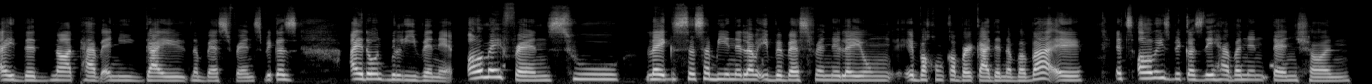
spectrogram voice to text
I did not have any guy na best friends because I don't believe in it. All my friends who like sasabihin nila ibe-best friend nila yung iba kong kabarkada na babae, it's always because they have an intention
